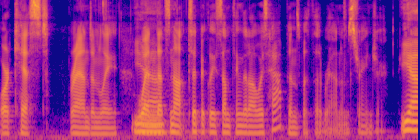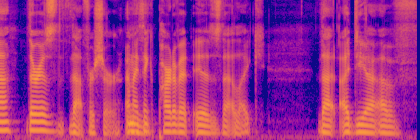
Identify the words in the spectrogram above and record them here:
or kissed randomly when that's not typically something that always happens with a random stranger. Yeah, there is that for sure. And I think part of it is that like that idea of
